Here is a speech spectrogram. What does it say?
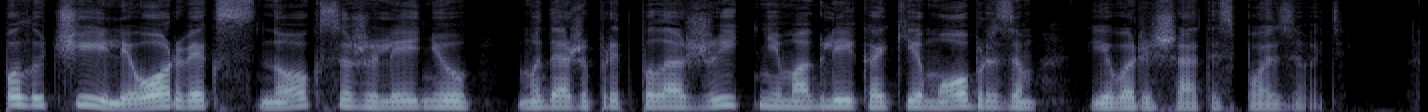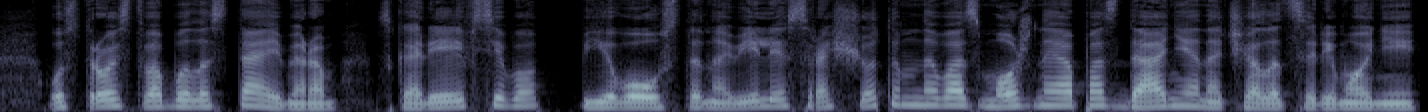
получили Орвекс, но, к сожалению, мы даже предположить не могли, каким образом его решат использовать. Устройство было с таймером. Скорее всего, его установили с расчетом на возможное опоздание начала церемонии,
